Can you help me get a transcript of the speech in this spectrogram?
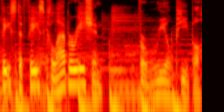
face to face collaboration for real people.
